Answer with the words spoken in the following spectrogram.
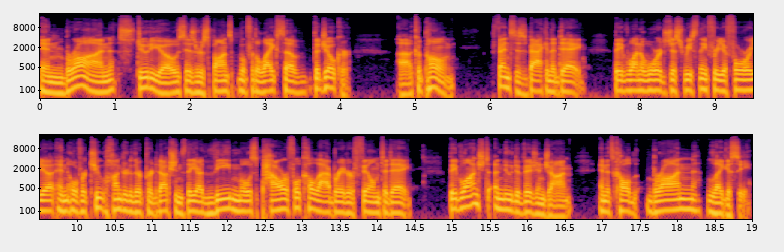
And Bron Studios is responsible for the likes of The Joker, uh, Capone, Fences back in the day. They've won awards just recently for Euphoria and over 200 of their productions. They are the most powerful collaborator film today. They've launched a new division, Jon, and it's called Bron Legacy.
